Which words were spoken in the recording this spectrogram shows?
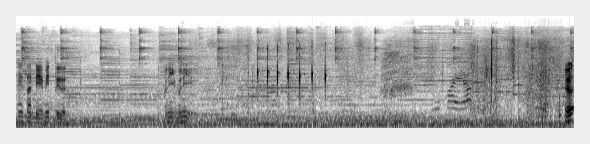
ให้ซันเดย์ไม่ตื่นมานี่มานี่เออ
